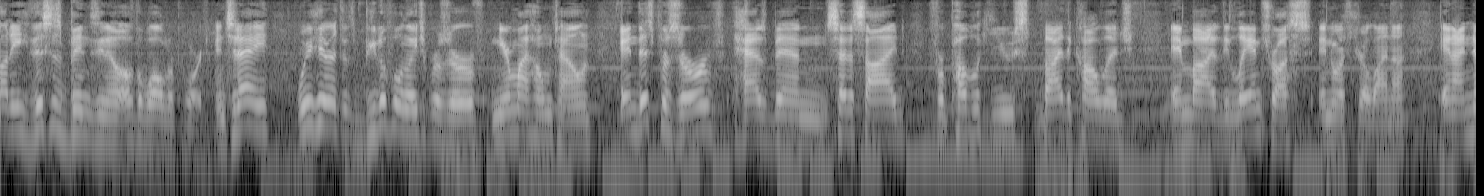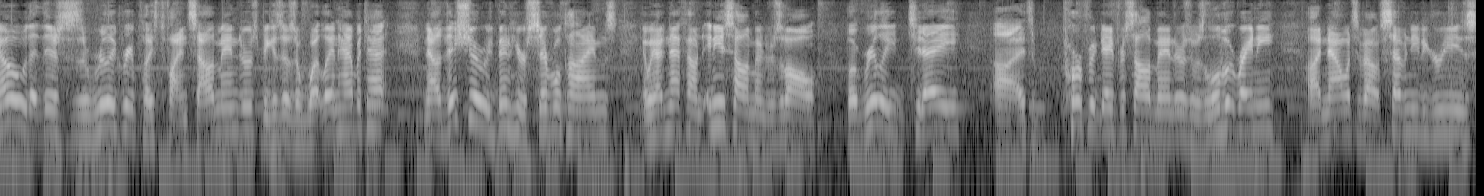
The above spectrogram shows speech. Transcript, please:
everybody, this is Ben Zino of the Wild Report, and today we're here at this beautiful nature preserve near my hometown, and this preserve has been set aside for public use by the college and by the land trust in North Carolina. And I know that this is a really great place to find salamanders because there's a wetland habitat. Now this year we've been here several times and we have not found any salamanders at all, but really today uh, it's a perfect day for salamanders. It was a little bit rainy. Uh, now it's about 70 degrees.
